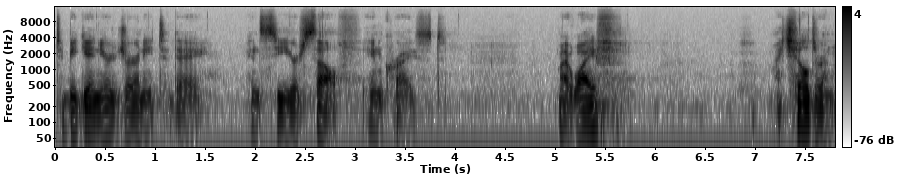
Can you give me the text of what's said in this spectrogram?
to begin your journey today and see yourself in Christ. My wife, my children,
